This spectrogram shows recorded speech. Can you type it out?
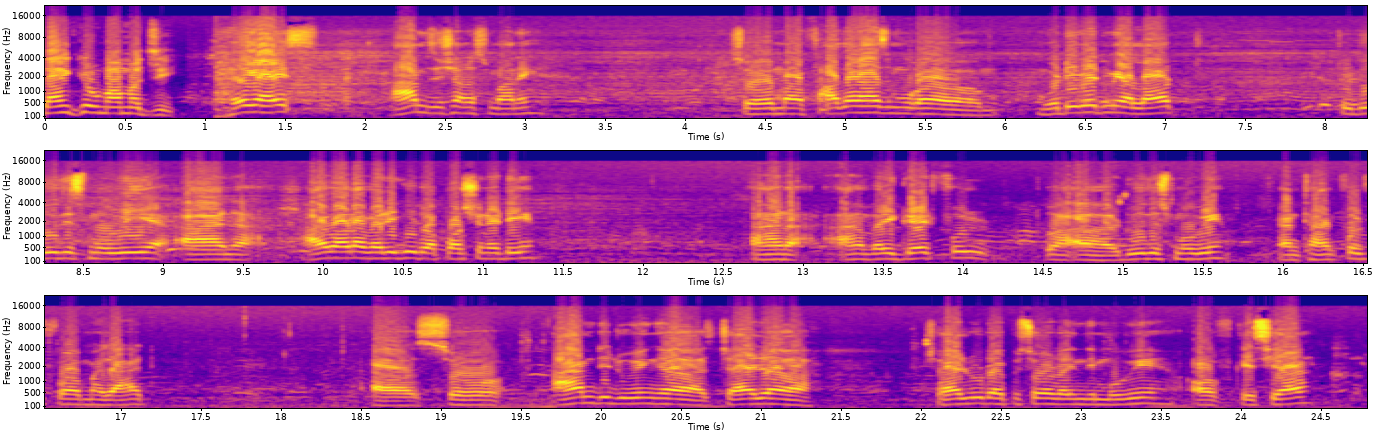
Thank you Mohammed hey guys I'm Zishan Usmani. So my father has uh, motivated me a lot to do this movie, and I got a very good opportunity, and I'm very grateful to uh, do this movie and thankful for my dad. Uh, so I am doing a child uh, childhood episode in the movie of KCR.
